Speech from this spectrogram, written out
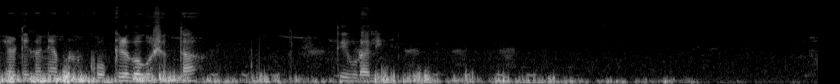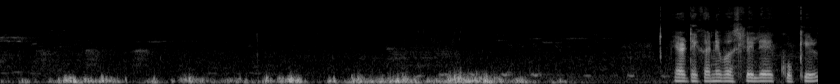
या ठिकाणी आपण कोकिळ बघू शकता. ती उडाली. या ठिकाणी बसलेली आहे कोकिळ.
